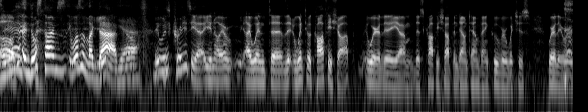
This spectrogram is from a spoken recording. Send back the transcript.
Oh, yeah, in those times it wasn't like that. Yeah, you know? it was crazy. Uh, you know, I, I went uh, the, went to a coffee shop where the um, this coffee shop in downtown Vancouver, which is where they were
